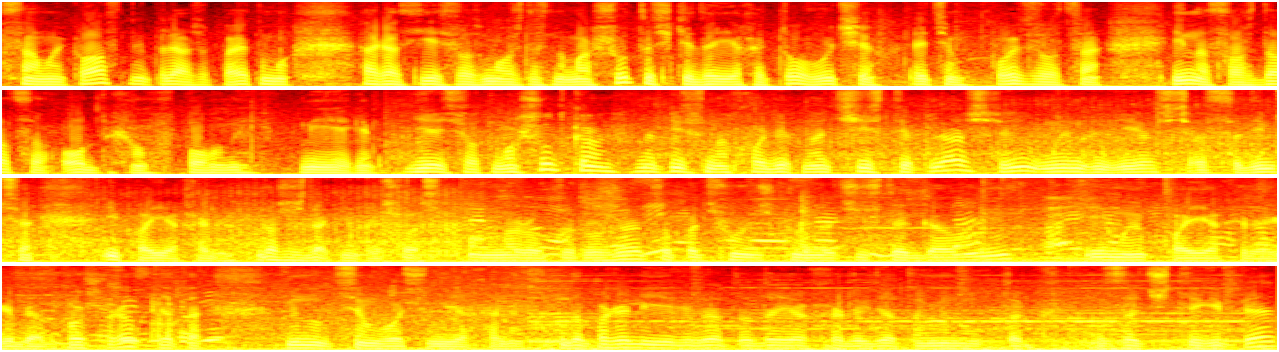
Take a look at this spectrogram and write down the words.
самые классные пляжи, поэтому раз есть возможность на маршруточке доехать, то лучше этим пользоваться и наслаждаться отдыхом в полной мере. Есть вот маршрутка, написано, ходит на чистый пляж, и мы на нее сейчас садимся и поехали. Даже ждать не пришлось. Он народ загружается потихонечку на чистой голове, и мы поехали, ребят. В прошлый раз где-то минут 7-8 ехали. До Паралии ребята доехали где-то минут так за 4-5.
